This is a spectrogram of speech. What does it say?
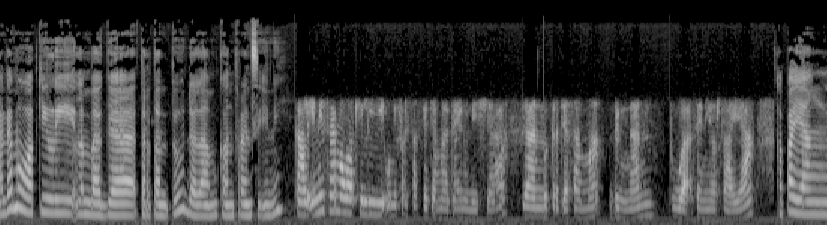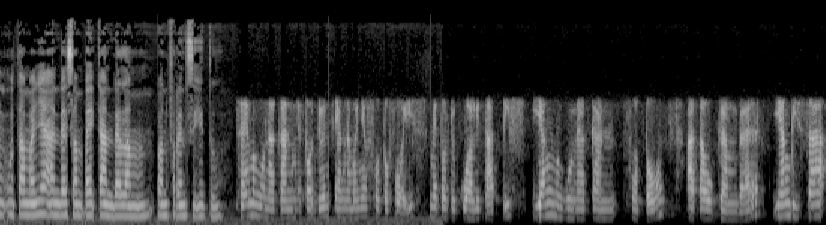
Anda mewakili lembaga tertentu dalam konferensi ini? Kali ini saya mewakili Universitas Gajah Mada Indonesia dan bekerja sama dengan dua senior saya. Apa yang utamanya Anda sampaikan dalam konferensi itu? Saya menggunakan metode yang namanya photo voice, metode kualitatif yang menggunakan foto atau gambar yang bisa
